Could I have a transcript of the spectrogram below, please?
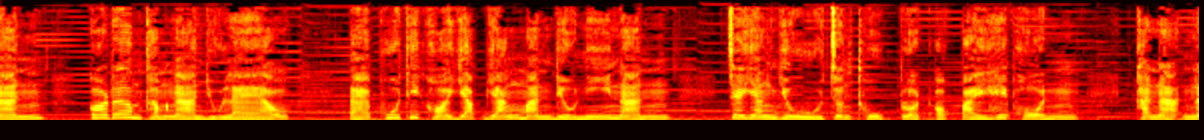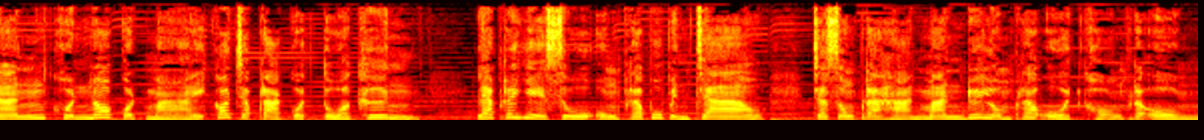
นั้น ก็เริ่มทำงานอยู่แล้ว แต่ผู้ที่คอยยับยั้งมันเดี๋ยวนี้นั้น จะยังอยู่จนถูกปลดออกไปให้พ้น ขณะนั้นคนนอกกฎหมายก็จะปรากฏตัวขึ้น และพระเยซูองค์พระผู้เป็นเจ้า จะทรงประหารมันด้วยลมพระโอษฐ์ของพระองค์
